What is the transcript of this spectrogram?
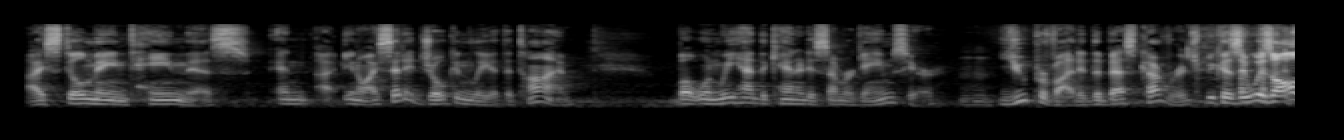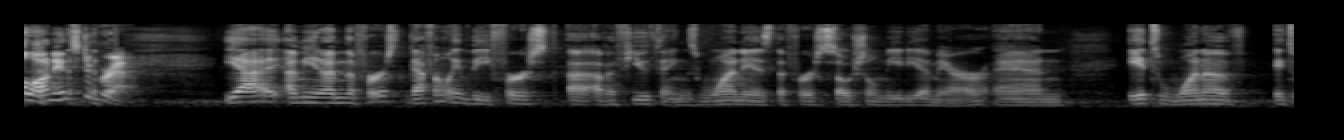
I still maintain this, and uh, you know, I said it jokingly at the time. But when we had the Canada Summer Games here, mm-hmm. you provided the best coverage because it was all on Instagram. Yeah, I mean, I'm the first, definitely the first uh, of a few things. One is the first social media mayor, and it's one of it's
